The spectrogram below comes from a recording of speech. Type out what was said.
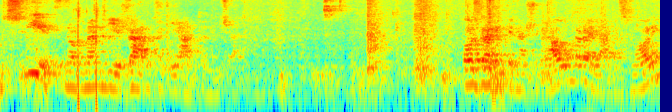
u svijet Normandije Žarka Dijatovića. Pozdravite našeg autora, ja vas molim.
